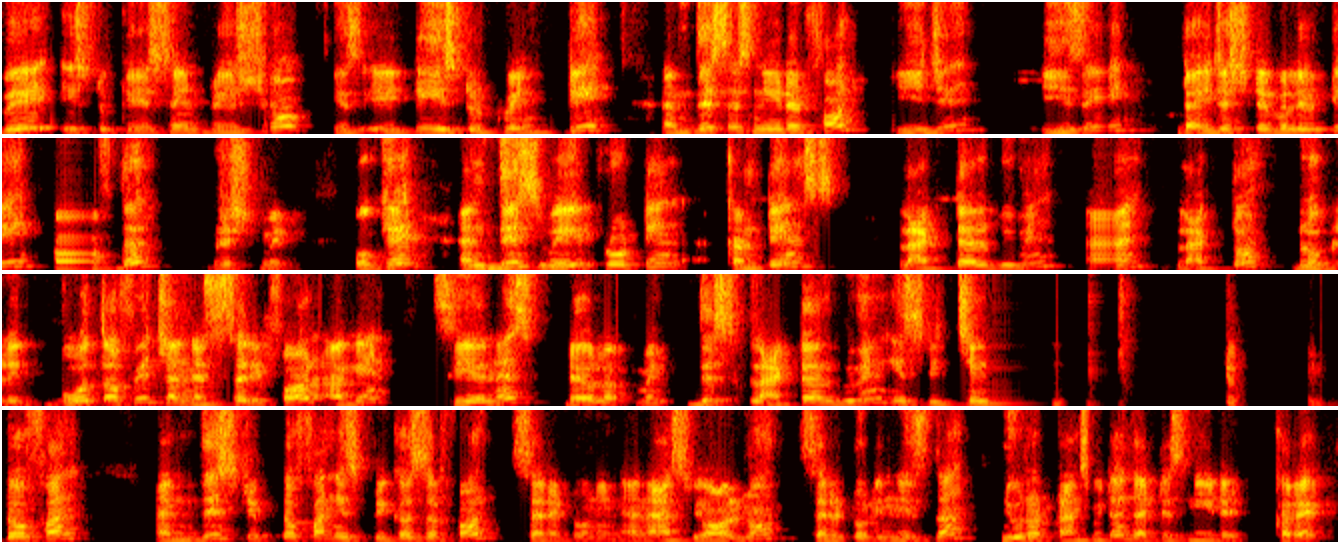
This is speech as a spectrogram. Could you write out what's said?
whey is to casein ratio is 80 is to 20. And this is needed for easy, easy digestibility of the breast milk. Okay, and this whey protein contains lactalbumin and lactoglobulin, both of which are necessary for again CNS development. This lactalbumin is rich in tryptophan and this tryptophan is precursor for serotonin. And as we all know, serotonin is the neurotransmitter that is needed, correct?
